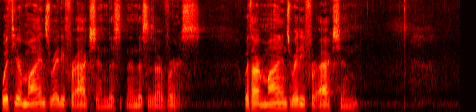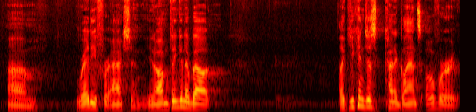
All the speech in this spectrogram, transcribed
with your minds ready for action, this, and this is our verse. With our minds ready for action, um, ready for action. You know, I'm thinking about like you can just kind of glance over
